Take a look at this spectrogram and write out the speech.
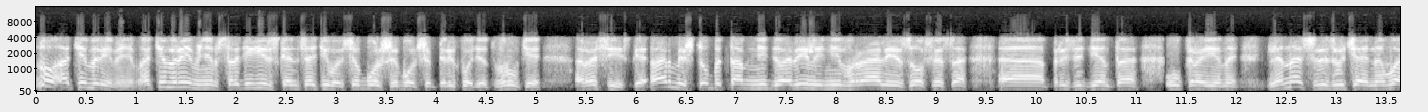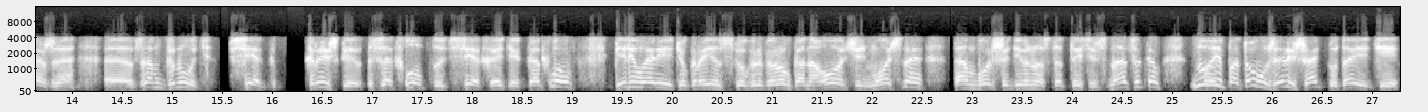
Ну, а тем временем, а тем временем стратегическая инициатива все больше и больше переходит в руки российской армии, чтобы там не говорили, не врали из офиса э, президента Украины. Для нас чрезвычайно важно э, замкнуть все крышки захлопнуть всех этих котлов, переварить украинскую группировку, она очень мощная, там больше 90 тысяч нациков, ну и потом уже решать, куда идти.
